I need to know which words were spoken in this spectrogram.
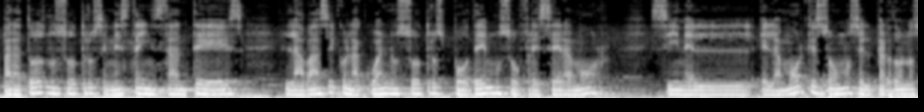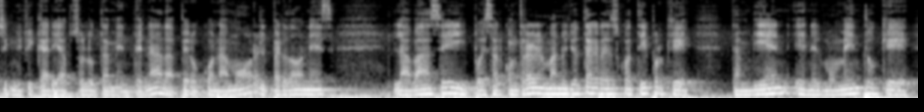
para todos nosotros en este instante es la base con la cual nosotros podemos ofrecer amor sin el, el, amor que somos, el perdón no significaría absolutamente nada, pero con amor el perdón es la base y pues al contrario hermano, yo te agradezco a ti porque también en el momento que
